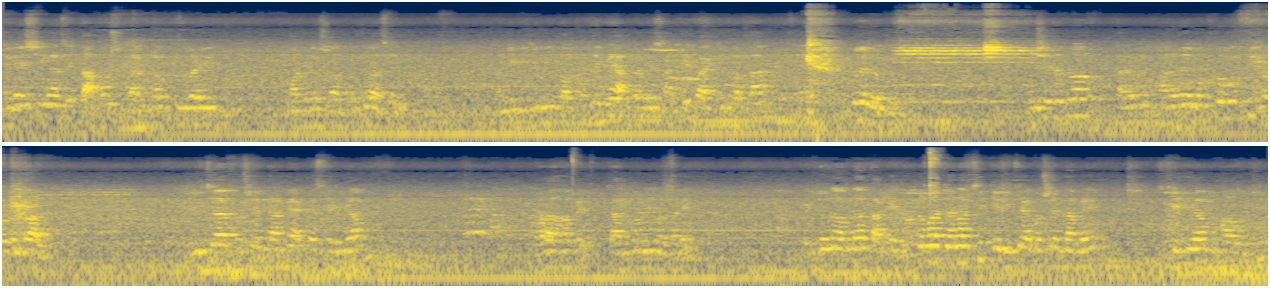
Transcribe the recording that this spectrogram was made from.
দিনেশ সিং আছে তাপস ডাকনাথ ফুলবাড়ির মন্ডলের সভাপতি আছেন আমি বিজেপির পক্ষ থেকে আপনাদের সামনে কয়েকটি কথা তুলে ধরব বিশেষত মাননীয় মুখ্যমন্ত্রী গতকাল রিচার্ড হোসেন নামে একটা স্টেডিয়াম করা হবে চাঁদমণি বাজারে। এর জন্য আমরা তাকে ধন্যবাদ জানাচ্ছি যে রিচার্ড হোসেন নামে স্টেডিয়াম হওয়া উচিত।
